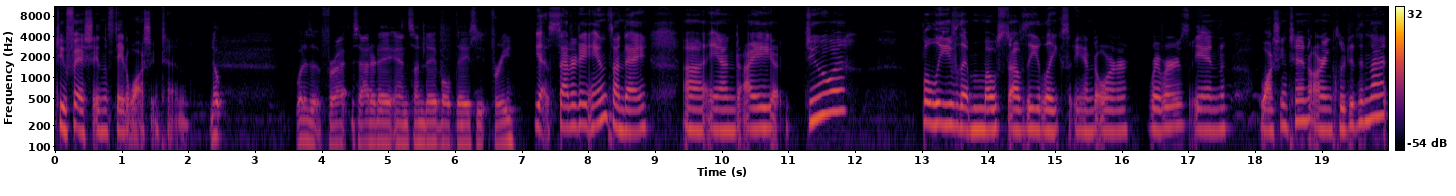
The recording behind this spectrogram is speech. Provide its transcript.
to fish in the state of Washington. Nope. What is it? Fri Saturday and Sunday, both days free. Yes, Saturday and Sunday. Uh, and I do believe that most of the lakes and or rivers in Washington are included in that.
